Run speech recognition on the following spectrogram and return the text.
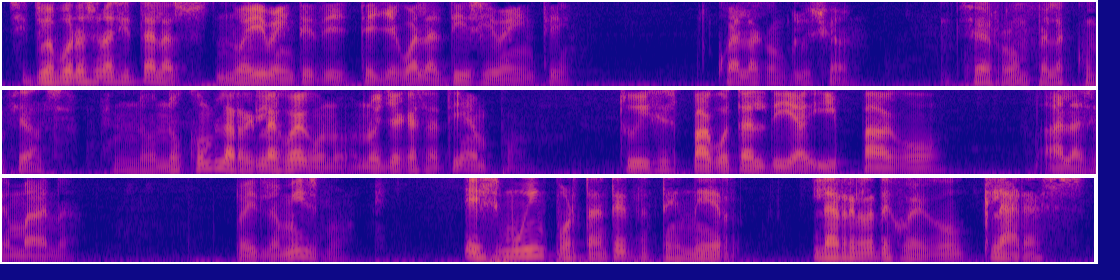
Si tú me pones una cita a las 9 y 20 y te, te llego a las 10 y 20, ¿cuál es la conclusión? Se rompe la confianza. no, no cumple la regla de juego, no, no llegas a tiempo. Tú dices pago tal día y pago a la semana. Pues lo mismo. Es muy importante tener las reglas de juego claras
